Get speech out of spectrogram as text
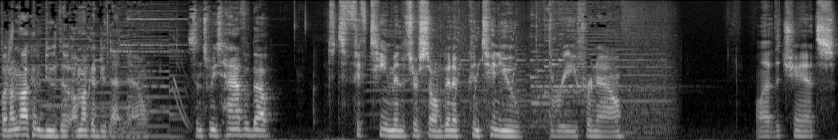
but I'm not gonna do the I'm not gonna do that now. Since we have about 15 minutes or so, I'm gonna continue three for now. I'll have the chance.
